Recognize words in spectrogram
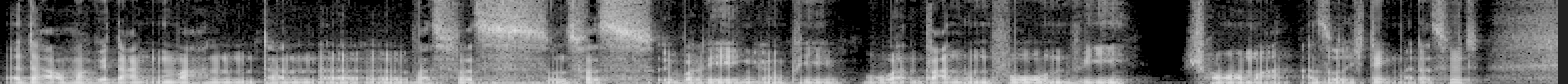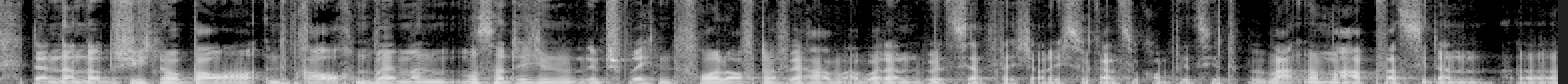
äh, da auch mal Gedanken machen und dann äh, was, was, uns was überlegen, irgendwie, wo, wann und wo und wie. Schauen wir mal. Also ich denke mal, das wird dann, dann natürlich noch brauchen, weil man muss natürlich einen entsprechenden Vorlauf dafür haben, aber dann wird es ja vielleicht auch nicht so ganz so kompliziert. Warten wir mal ab, was sie dann äh,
